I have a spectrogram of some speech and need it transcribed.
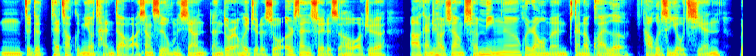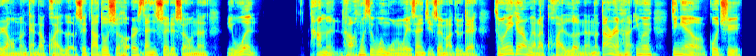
嗯，这个 TED Talk 里面有谈到啊，像是我们像很多人会觉得说，二三十岁的时候啊，觉得啊，感觉好像成名呢会让我们感到快乐，好，或者是有钱会让我们感到快乐。所以大多时候二三十岁的时候呢，你问他们，好，或是问我们，我也三十几岁嘛，对不对？什么东西可以让我感到快乐呢？那当然了，因为今天哦，过去。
